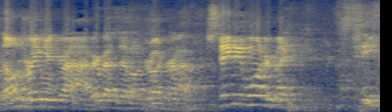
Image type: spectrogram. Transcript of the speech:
Don't drink and drive. Everybody said don't drunk drive. Stevie Wonder, man. Stevie.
